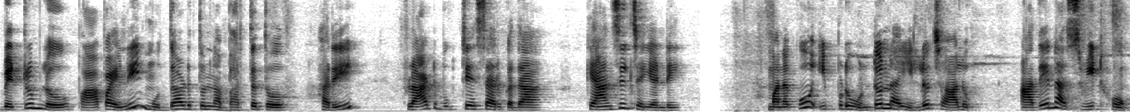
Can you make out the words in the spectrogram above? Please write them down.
బెడ్రూమ్లో పాపాయిని ముద్దాడుతున్న భర్తతో హరి ఫ్లాట్ బుక్ చేశారు కదా. క్యాన్సిల్ చెయ్యండి. మనకు ఇప్పుడు ఉంటున్న ఇల్లు చాలు. అదే నా స్వీట్ హోమ్.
